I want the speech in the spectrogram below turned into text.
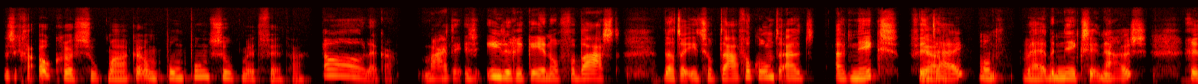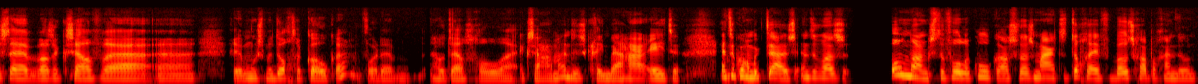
Dus ik ga ook uh, soep maken, een pompoensoep met feta. Oh, lekker. Maarten is iedere keer nog verbaasd dat er iets op tafel komt uit, uit niks, vindt Ja. hij. Want we hebben niks in huis. Gisteren was ik zelf, eh, eh, moest mijn dochter koken voor de hotelschool eh, examen. Dus ik ging bij haar eten. En toen kwam ik thuis en toen was, ondanks de volle koelkast, was Maarten toch even boodschappen gaan doen.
